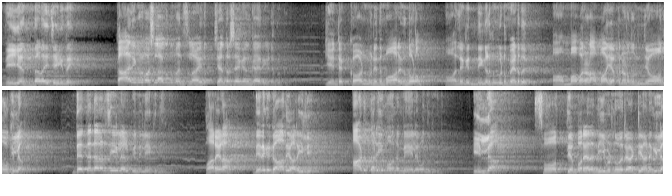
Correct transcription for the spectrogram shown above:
നീ എന്താണ് ഈ ചെയ്യുന്നേ? കാര്യങ്ങൾ വഷളാകുന്നു മനസ്സിലായതും ചന്ദ്രശേഖരൻ കയറി ഇടപെട്ടു. എന്റെ കൺമുന്നിൽ നിന്ന് മാറി നിന്നോണം. അല്ലെങ്കിൽ നിങ്ങൾക്കും കിട്ടും വേണ്ടത്. അമ്മാവനാണ് അമ്മായി അപ്പനാണെന്നും ഞാൻ നോക്കില്ല. ദത്തന്റെ അലർച്ചയിൽ അയാൾ പിന്നിലേക്ക് നീങ്ങി. പറയടാ നിനക്ക് ഗാഥ അറിയില്ലേ? അടുത്തടിയും അവന്റെ മേലെ വന്ന് വീണു. ഇല്ല. സത്യം പറയാതെ നീ ഇവിടുന്ന് ഒരടിയാണെങ്കില്ല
